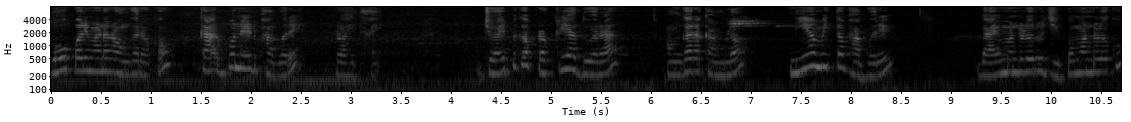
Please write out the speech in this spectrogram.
ବହୁ ପରିମାଣର ଅଙ୍ଗାରକ କାର୍ବୋନେଟ୍ ଭାବରେ ରହିଥାଏ। ଜୈବିକ ପ୍ରକ୍ରିୟା ଦ୍ୱାରା ଅଙ୍ଗାରକାମ୍ଳ ନିୟମିତ ଭାବରେ ବାୟୁମଣ୍ଡଳରୁ ଜୀବମଣ୍ଡଳକୁ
